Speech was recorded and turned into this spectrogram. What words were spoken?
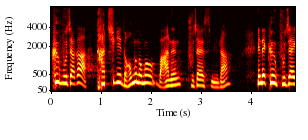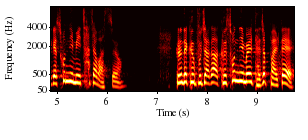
그 부자가 가축이 너무너무 많은 부자였습니다. 근데 그 부자에게 손님이 찾아왔어요. 그런데 그 부자가 그 손님을 대접할 때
